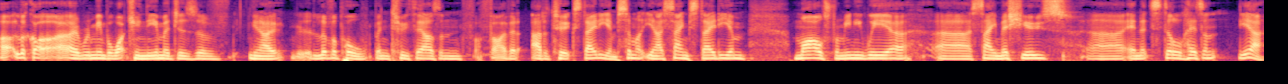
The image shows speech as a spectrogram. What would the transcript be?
Uh, look, I remember watching the images of, you know, Liverpool in 2005 at Ataturk Stadium, similar, you know, same stadium, miles from anywhere, uh, same issues, uh, and it still hasn't, yeah,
